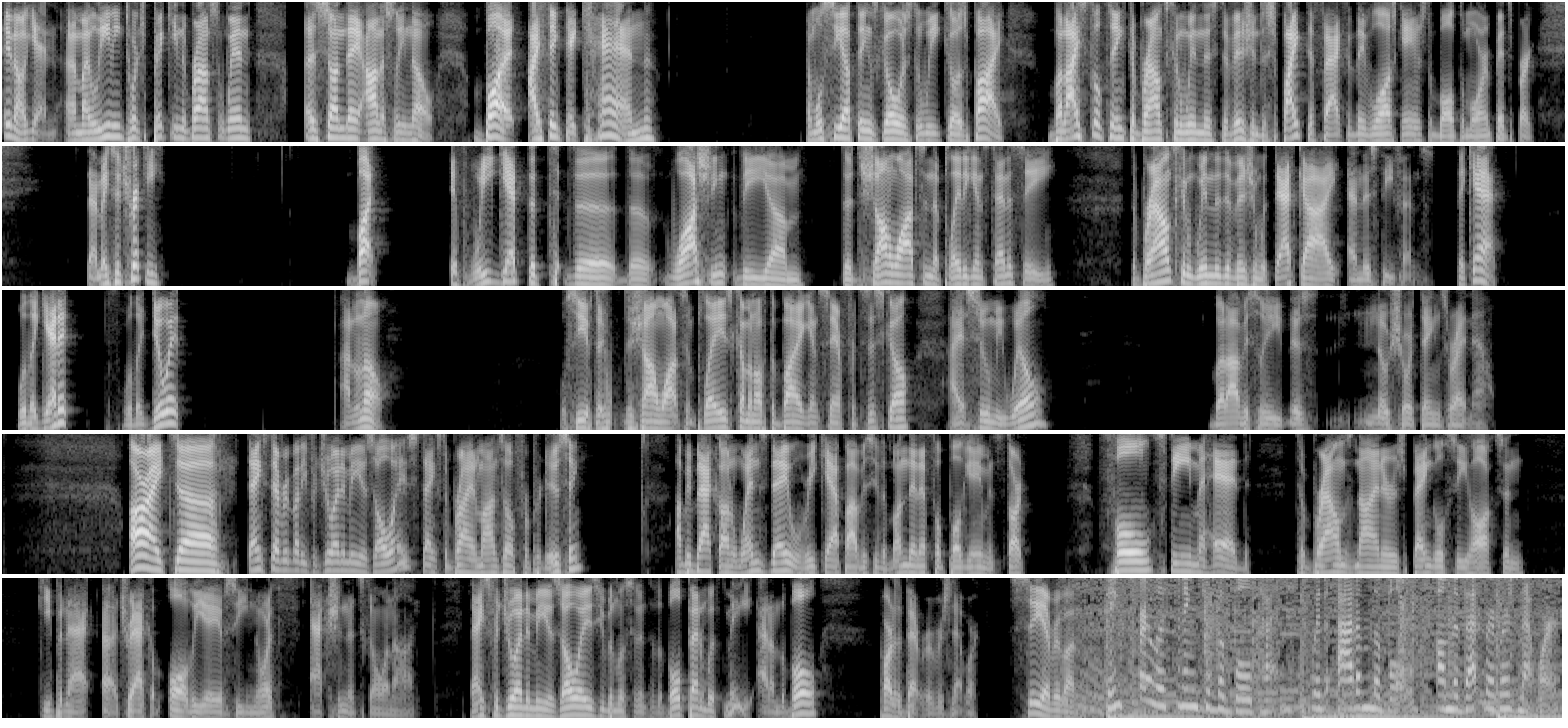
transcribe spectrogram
you know, again, am I leaning towards picking the Browns to win a Sunday? Honestly, no. But I think they can, and we'll see how things go as the week goes by. But I still think the Browns can win this division, despite the fact that they've lost games to Baltimore and Pittsburgh. That makes it tricky. But if we get the the the washing the um the Deshaun Watson that played against Tennessee the Browns can win the division with that guy and this defense. They can. Will they get it? Will they do it? I don't know. We'll see if Deshaun Watson plays coming off the bye against San Francisco. I assume he will. But obviously, there's no short things right now. All right. Uh, thanks to everybody for joining me as always. Thanks to Brian Monzo for producing. I'll be back on Wednesday. We'll recap, obviously, the Monday Night Football game and start full steam ahead to Browns, Niners, Bengals, Seahawks, and keeping uh, track of all the AFC North action that's going on. Thanks for joining me as always. You've been listening to the Bullpen with me, Adam the Bull, part of the Bet Rivers Network. See you, everybody. Thanks for listening to the Bullpen with Adam the Bull on the Bet Rivers Network.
